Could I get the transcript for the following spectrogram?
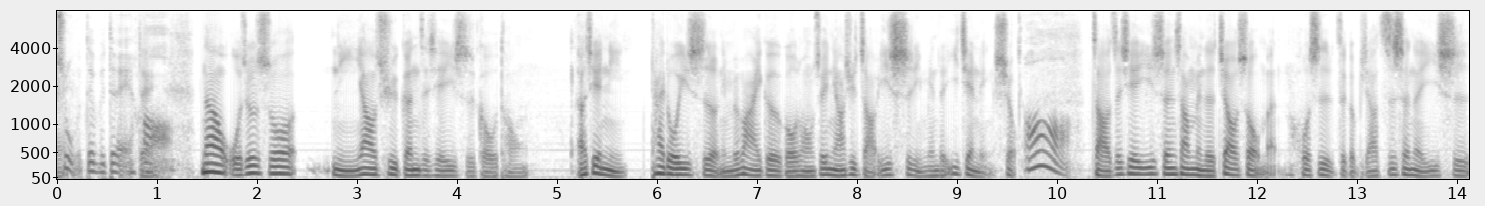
助，对不对？哈。哦，那我就说你要去跟这些医师沟通，而且你。太多医师了，你没办法一个个沟通，所以你要去找医师里面的意见领袖哦，找这些医生上面的教授们，或是这个比较资深的医师，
